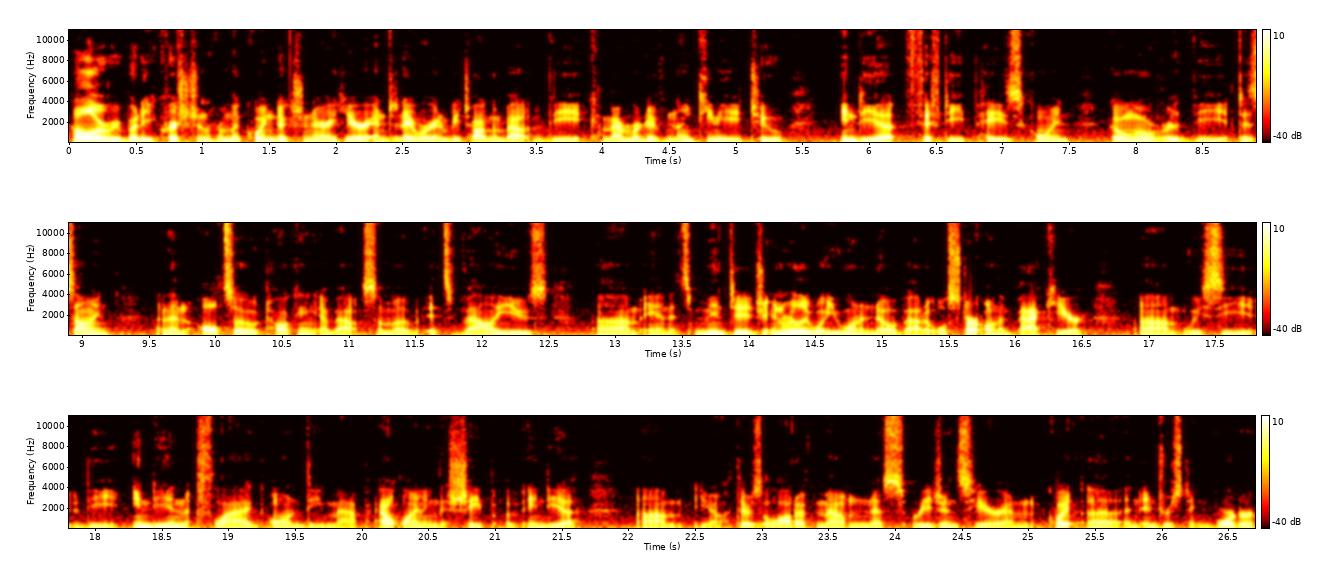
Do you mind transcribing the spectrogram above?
Hello everybody, Christian from the Coin Dictionary here, and today we're going to be talking about the commemorative 1982 India 50 Paise coin, going over the design, and then also talking about some of its values um, and its mintage, and really what you want to know about it. We'll start on the back here. Um, we see the Indian flag on the map outlining the shape of India um, you know, there's a lot of mountainous regions here and quite uh, an interesting border.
